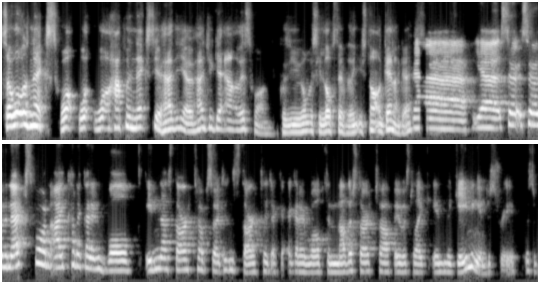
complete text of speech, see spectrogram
So what was next? What what what happened next year? How did you know, how did you get out of this one? Because you obviously lost everything. You start again, I guess. Yeah, yeah. So so the next one I kind of got involved in a startup. So I didn't start it. I got involved in another startup. It was like in the gaming industry. It was a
